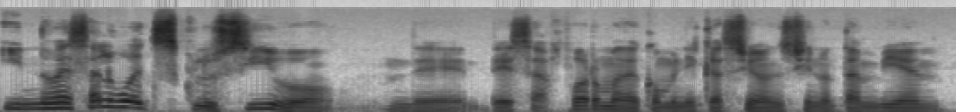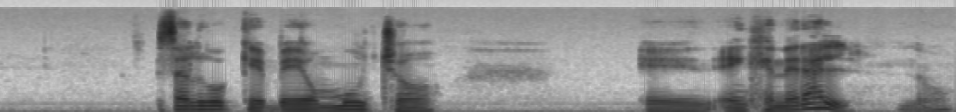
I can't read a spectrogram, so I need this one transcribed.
Y no es algo exclusivo de, esa forma de comunicación, sino también es algo que veo mucho en, en general, ¿no?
